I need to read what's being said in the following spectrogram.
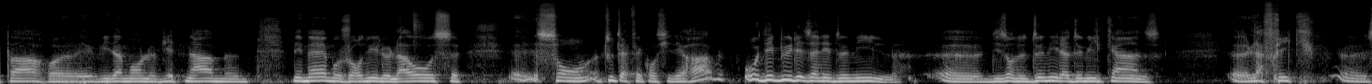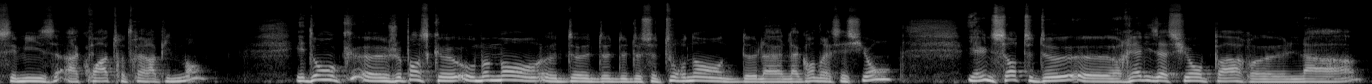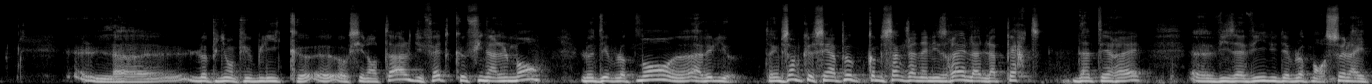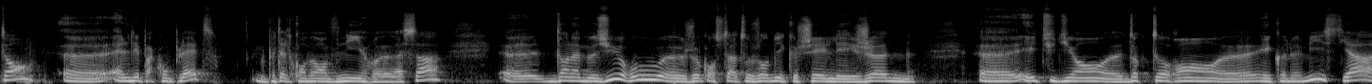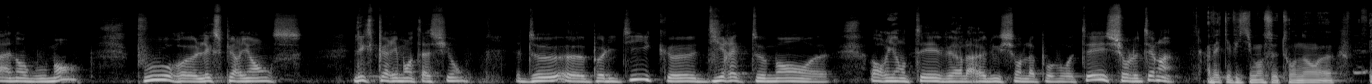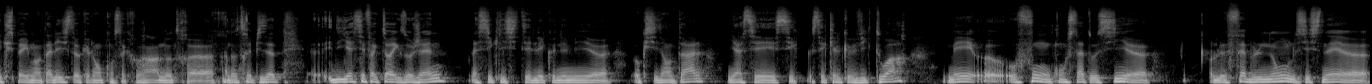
par évidemment le Vietnam, mais même aujourd'hui le Laos, sont tout à fait considérables. Au début des années 2000, disons de 2000 à 2015, l'Afrique s'est mise à croître très rapidement. Et donc, je pense qu'au moment de, ce tournant de la grande récession, il y a une sorte de euh, réalisation par euh, l'opinion publique euh, occidentale du fait que finalement le développement avait lieu. il me semble que c'est un peu comme ça que j'analyserais la, perte d'intérêt vis-à-vis du développement. Cela étant, elle n'est pas complète, mais peut-être qu'on va en venir à ça, dans la mesure où je constate aujourd'hui que chez les jeunes étudiants, doctorants, économistes, il y a un engouement pour l'expérience, l'expérimentation de euh, politique euh, directement euh, orientée vers la réduction de la pauvreté sur le terrain. Avec effectivement ce tournant expérimentaliste auquel on consacrera un autre, un autre épisode. Il y a ces facteurs exogènes, la cyclicité de l'économie occidentale, il y a ces, ces, ces quelques victoires, mais au fond on constate aussi le faible nombre, si ce n'est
